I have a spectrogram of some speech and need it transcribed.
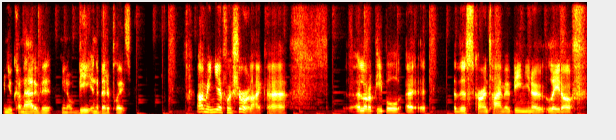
when you come out of it you know be in a better place i mean yeah for sure like uh, a lot of people uh, at this current time have been you know laid off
